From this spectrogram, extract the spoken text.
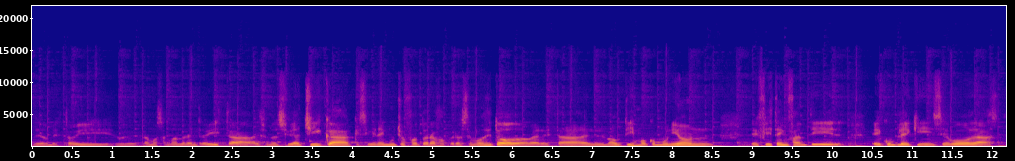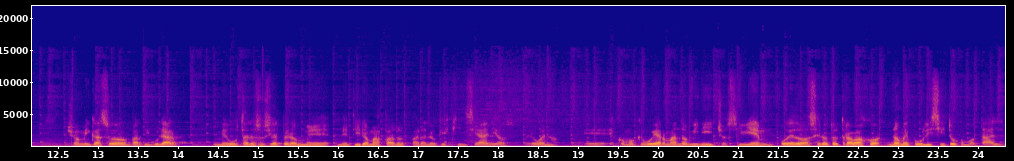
de donde estoy, donde estamos armando la entrevista, es una ciudad chica, que si bien hay muchos fotógrafos, pero hacemos de todo. A ver, está el bautismo, comunión, eh, fiesta infantil, eh, cumple de 15, bodas. Yo en mi caso particular, me gusta lo social, pero me, tiro más para, para, lo que es 15 años. Pero bueno, eh, es como que voy armando mi nicho. Si bien puedo hacer otro trabajo, no me publicito como tal.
